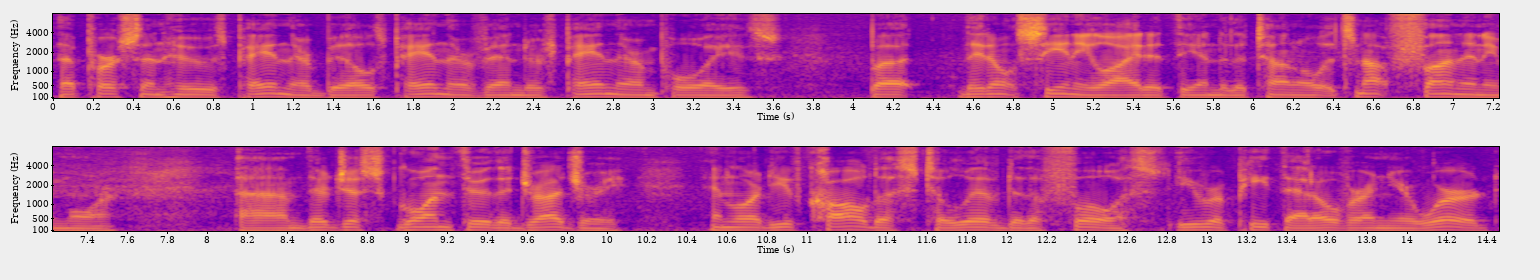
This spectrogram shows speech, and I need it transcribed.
That person who's paying their bills, paying their vendors, paying their employees, but they don't see any light at the end of the tunnel. It's not fun anymore. Um, they're just going through the drudgery. And Lord, you've called us to live to the fullest. You repeat that over in your word.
